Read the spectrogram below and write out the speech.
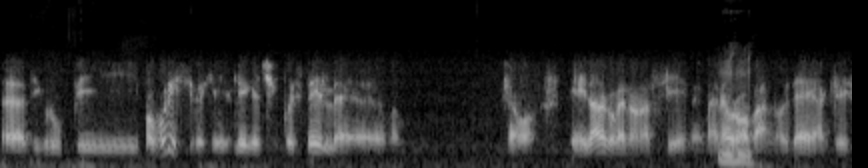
eh, di gruppi populisti perché Lega e 5 Stelle eh, diciamo in Italia governano assieme, ma in mm-hmm. Europa hanno idee anche,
